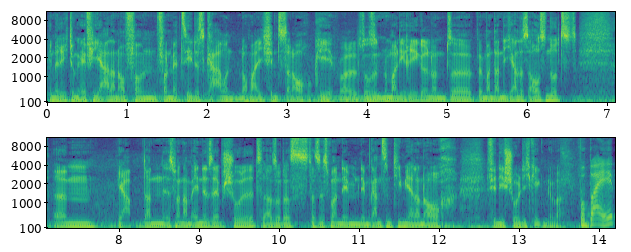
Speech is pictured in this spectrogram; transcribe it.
in Richtung FIA dann auch von, von Mercedes kam. Und nochmal, ich finde es dann auch okay, weil so sind nun mal die Regeln und äh, wenn man dann nicht alles ausnutzt, ähm, ja, dann ist man am Ende selbst schuld. Also das, das ist man dem, dem ganzen Team ja dann auch, finde ich, schuldig gegenüber. Wobei,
